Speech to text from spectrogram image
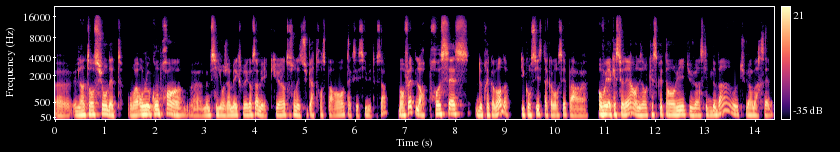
euh, l'intention d'être, on, on, le comprend, hein, euh, même s'ils l'ont jamais exprimé comme ça, mais qui a l'intention d'être super transparente, accessible et tout ça. Mais en fait, leur process de précommande, qui consiste à commencer par envoyer un questionnaire en disant qu'est-ce que tu as envie, tu veux un slip de bain ou tu veux un Marcel?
